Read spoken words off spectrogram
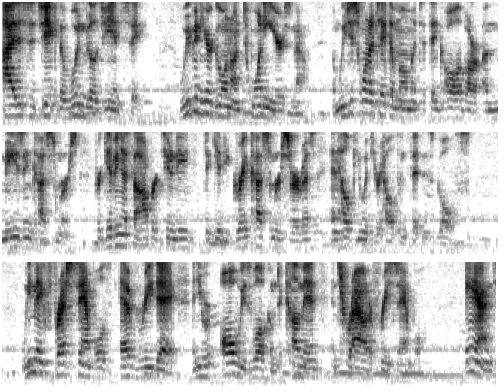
Hi, this is Jake at the Woodinville GNC. We've been here going on 20 years now, and we just want to take a moment to thank all of our amazing customers for giving us the opportunity to give you great customer service and help you with your health and fitness goals. We make fresh samples every day, and you are always welcome to come in and try out a free sample. And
